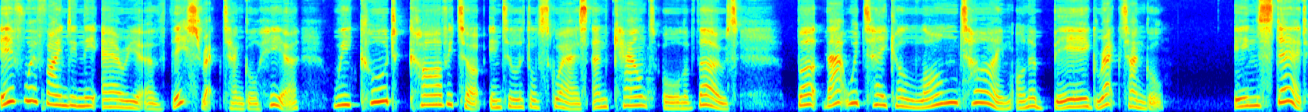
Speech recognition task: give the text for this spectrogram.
If we're finding the area of this rectangle here, we could carve it up into little squares and count all of those, but that would take a long time on a big rectangle. Instead,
